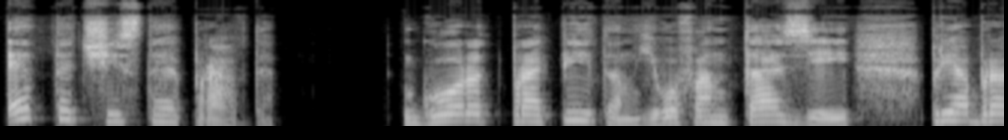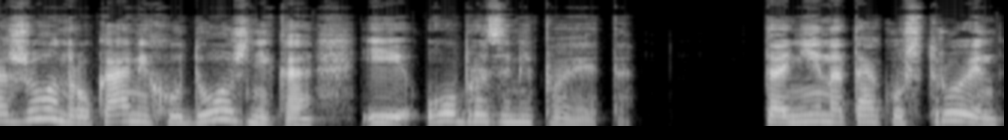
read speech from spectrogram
это чистая правда. Город пропитан его фантазией, преображен руками художника и образами поэта. Танина так устроен,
